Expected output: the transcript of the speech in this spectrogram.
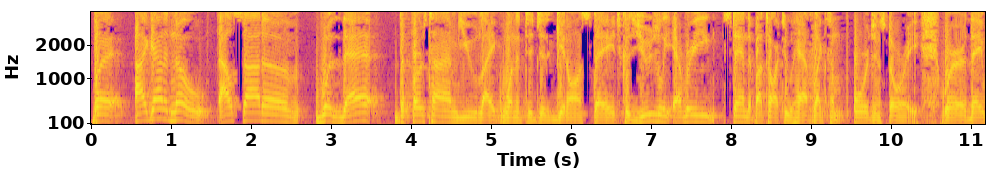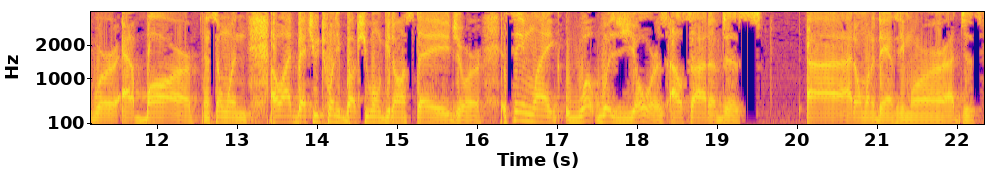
but I gotta know outside of was that the first time you like wanted to just get on stage? Because usually every stand up I talk to has like some origin story where they were at a bar and someone, oh, I bet you twenty bucks you won't get on stage, or it seemed like what was yours outside of just uh, I don't want to dance anymore. I just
